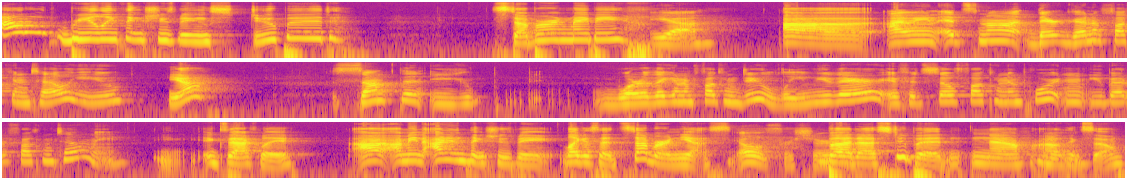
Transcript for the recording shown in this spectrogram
I don't really think she's being stupid. Stubborn, maybe? Yeah. Uh, I mean, it's not. They're gonna fucking tell you yeah. something. You. What are they gonna fucking do? Leave you there? If it's so fucking important, you better fucking tell me. Exactly. I, I mean, I didn't think she was being, like I said, stubborn, yes. Oh, for sure. But uh, stupid, no, I don't think so.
